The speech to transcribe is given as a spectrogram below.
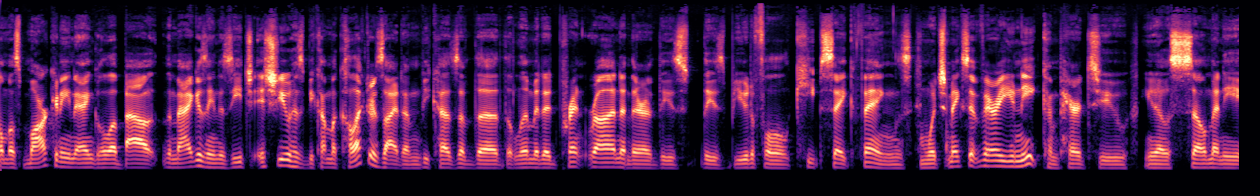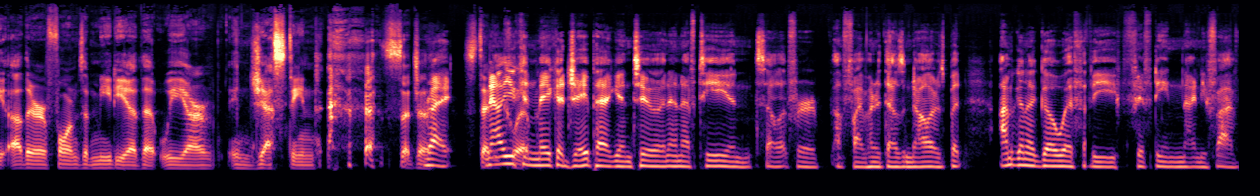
almost marketing angle about the magazine is each issue has become a collector's item because of the the limited print run. And there are these these beautiful keepsake things which makes it very unique compared to you know so many other forms of media that we are ingesting. Such a right. steady now you clip. can make a jpeg into an nft and sell it for uh, $500000 but i'm going to go with the 1595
